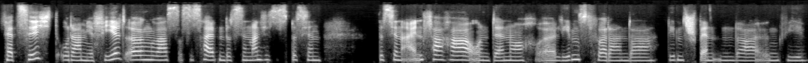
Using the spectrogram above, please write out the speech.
Verzicht oder mir fehlt irgendwas. Es ist halt ein bisschen, manches ist ein bisschen, bisschen einfacher und dennoch äh, lebensfördernder, lebensspendender irgendwie.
